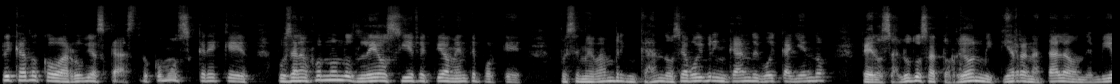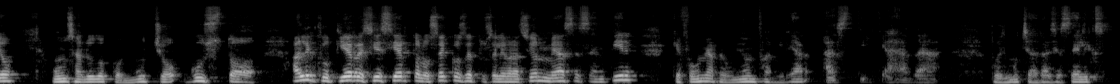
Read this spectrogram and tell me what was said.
Ricardo Covarrubias Castro, ¿cómo cree que, pues a lo mejor no los leo, sí, efectivamente, porque pues se me van brincando, o sea, voy brincando y voy cayendo, pero saludos a Torreón, mi tierra natal, a donde envío un saludo con mucho gusto. Alex Gutiérrez, si es cierto, los ecos de tu celebración me hace sentir que fue una reunión familiar astillada. Pues muchas gracias, Félix.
